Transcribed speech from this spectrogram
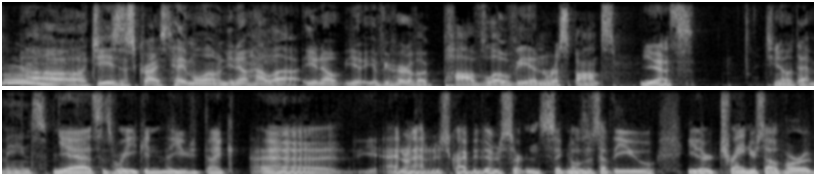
oh Jesus Christ! Hey Malone, you know how uh, you know you, have you heard of a Pavlovian response? Yes. Do you know what that means? Yeah, it's just where you can you like uh I don't know how to describe it. There's certain signals and stuff that you either train yourself or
